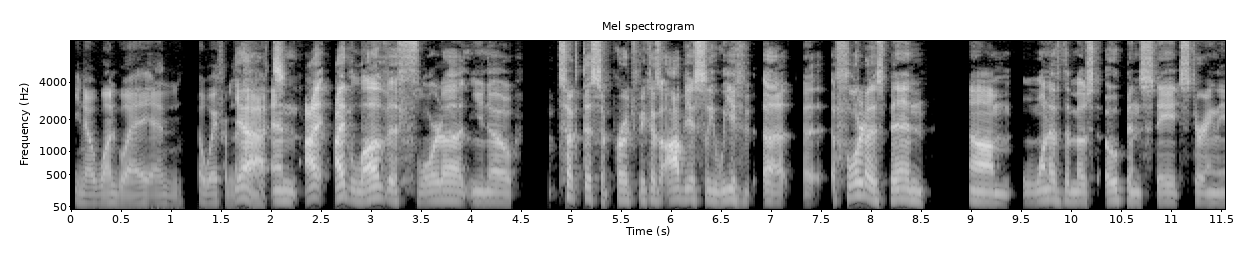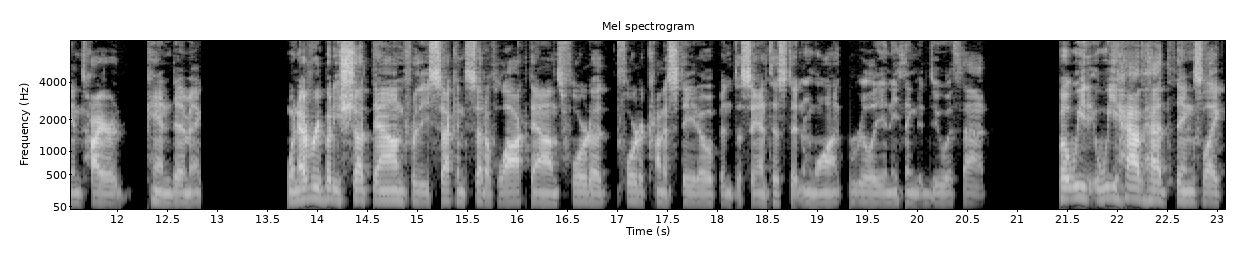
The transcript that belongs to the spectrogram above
you know one way and away from the yeah and i i'd love if florida you know took this approach because obviously we've uh, uh, florida has been um, one of the most open states during the entire pandemic. When everybody shut down for the second set of lockdowns florida florida kind of stayed open. Desantis didn't want really anything to do with that but we we have had things like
